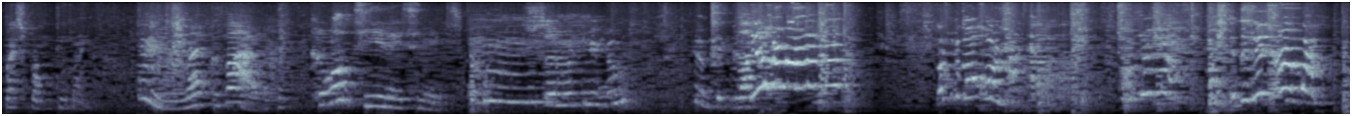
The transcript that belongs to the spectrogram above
pasbank die mij. Hmm, merkwaardig. Het klopt hier iets niet. Zullen we het nu doen? Ja, ik Wat? Wat met ogen? Het is niet grappig!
